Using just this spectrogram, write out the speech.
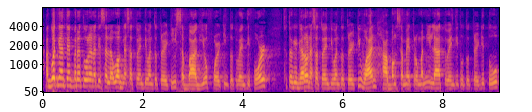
Agwat nga ang temperatura natin sa lawag nasa 21 to 30, sa Baguio 14 to 24, sa Tugigaraw nasa 21 to 31, habang sa Metro Manila 22 to 32,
